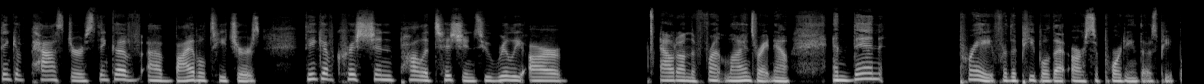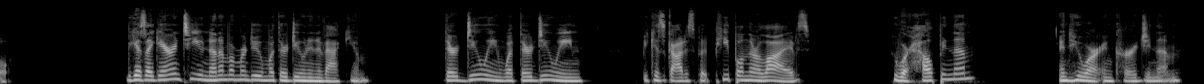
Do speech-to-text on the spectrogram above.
think of pastors, think of uh, Bible teachers, think of Christian politicians who really are out on the front lines right now. And then pray for the people that are supporting those people. Because I guarantee you, none of them are doing what they're doing in a vacuum. They're doing what they're doing because God has put people in their lives who are helping them and who are encouraging them.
